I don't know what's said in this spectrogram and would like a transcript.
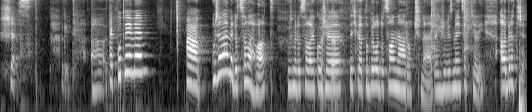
Šest. Okay. Uh, tak putujeme a už máme docela hlad. Už jsme docela jako, Tak, že tak. teďka to bylo docela náročné, takže bychom něco chtěli. Ale bratře,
